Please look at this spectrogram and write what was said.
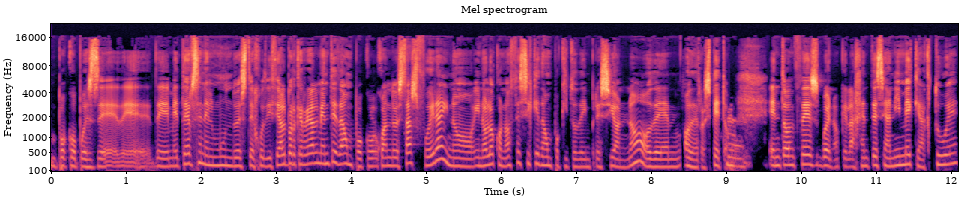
un poco pues de, meterse en el mundo este judicial, porque realmente da un poco, cuando estás fuera y no, y no lo conoces, sí que da un poquito de impresión, ¿no? O de, o de respeto. Mm. Entonces, bueno, que la gente se anime, que actúe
